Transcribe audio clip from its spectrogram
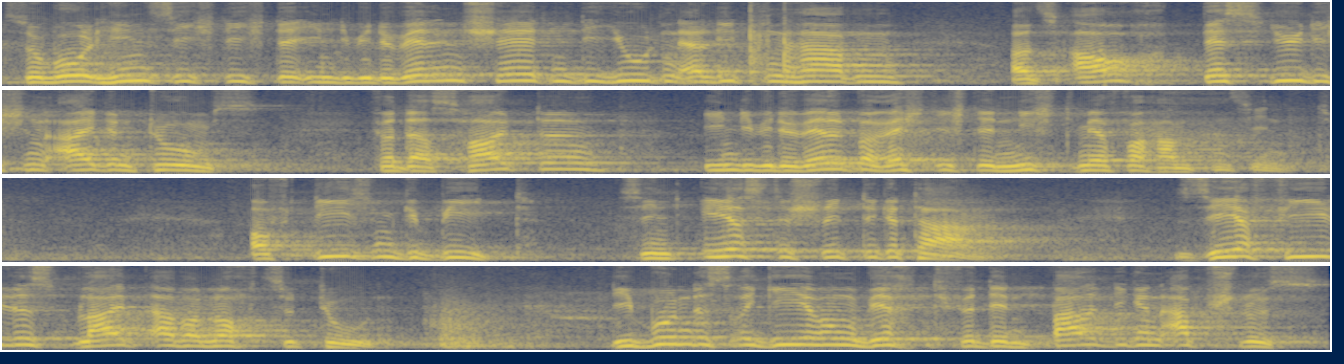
sowohl hinsichtlich der individuellen Schäden, die Juden erlitten haben, als auch des jüdischen Eigentums, für das heute individuell Berechtigte nicht mehr vorhanden sind. Auf diesem Gebiet sind erste Schritte getan. Sehr vieles bleibt aber noch zu tun. Die Bundesregierung wird für den baldigen Abschluss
